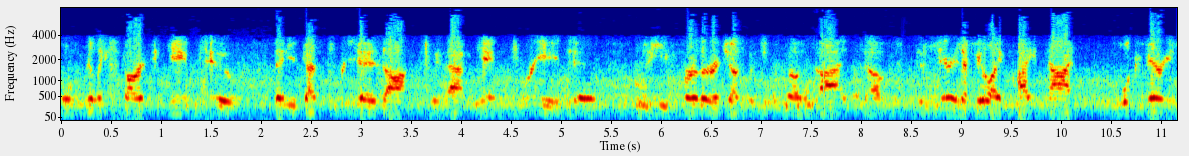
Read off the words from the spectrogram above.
will really start in game two. Then you've got three days off between that and game three to see further adjustments from both sides. So the series, I feel like, might not look very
